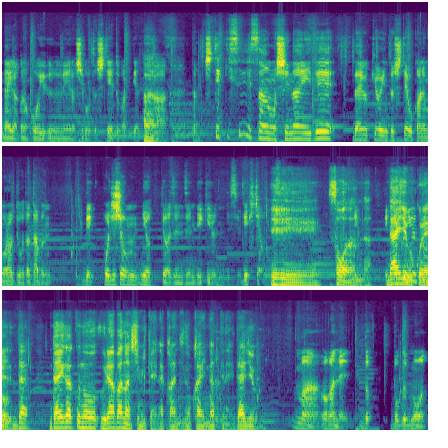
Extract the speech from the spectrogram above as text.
大学のこういう運営の仕事してとかってやったら、多分知的生産をしないで、大学教員としてお金もらうってことは多分、で、ポジションによっては全然できるんですよ。できちゃうんですよ。ええそうなんだ。で大丈夫？これだ、大学の裏話みたいな感じの回になってない？大丈夫？まあ、わかんない。ど僕もう、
